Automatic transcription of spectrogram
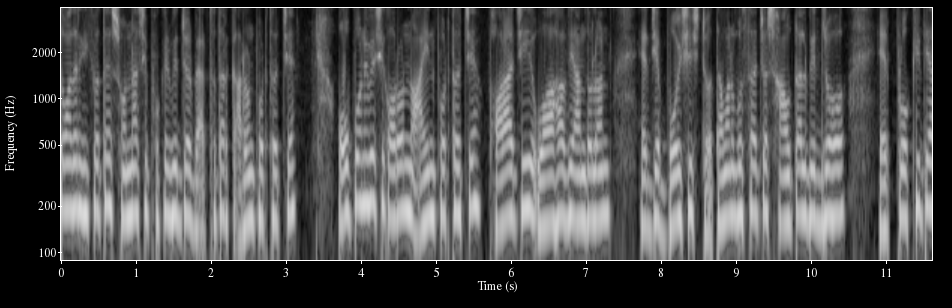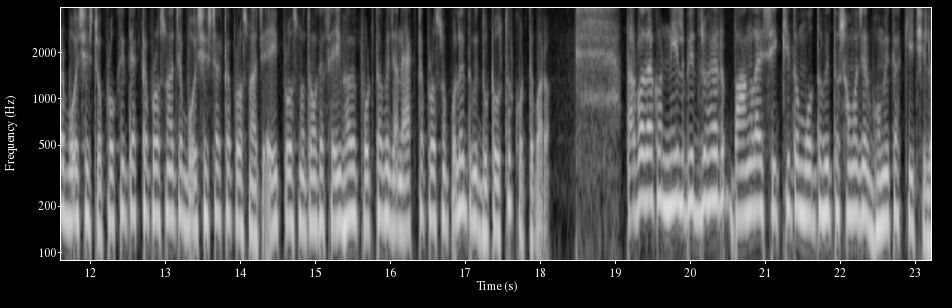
তোমাদের কী করতে হয় সন্ন্যাসী ফকির বিদ্রোহের ব্যর্থতার কারণ পড়তে হচ্ছে ঔপনিবেশিক অরণ্য আইন পড়তে হচ্ছে, ফরাজি ওয়াহাবি আন্দোলন এর যে বৈশিষ্ট্য, তার মানে বুঝতে পারছ, সাঁওতাল বিদ্রোহ এর প্রকৃতি আর বৈশিষ্ট্য, প্রকৃতি একটা প্রশ্ন আছে, বৈশিষ্ট্য একটা প্রশ্ন আছে, এই প্রশ্ন তোমাকে সেইভাবে পড়তে হবে যেন একটা প্রশ্ন পড়লে তুমি দুটো উত্তর করতে পারো। তারপর দেখো, নীল বিদ্রোহের বাংলায় শিক্ষিত মধ্যবিত্ত সমাজের ভূমিকা কী ছিল?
